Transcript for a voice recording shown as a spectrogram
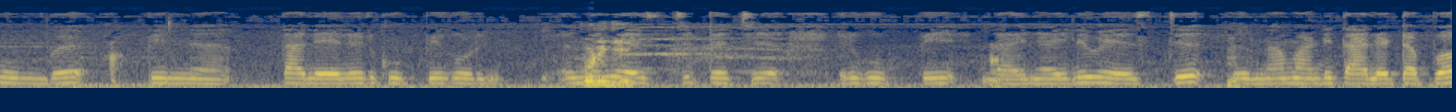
മുമ്പ് പിന്നെ തലയിൽ ഒരു കുപ്പി കുടുങ്ങി കുടുങ്ങി. വേസ്റ്റ് ഒരു കുപ്പി അതിൽ വേസ്റ്റ് തിന്നാൻ വേണ്ടി തല ഇട്ടപ്പോ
